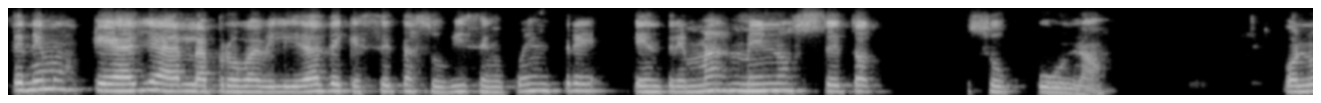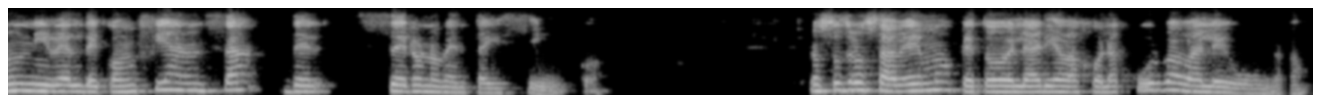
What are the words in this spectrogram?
Tenemos que hallar la probabilidad de que Z sub i se encuentre entre más menos Z sub 1, con un nivel de confianza del 0,95. Nosotros sabemos que todo el área bajo la curva vale 1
